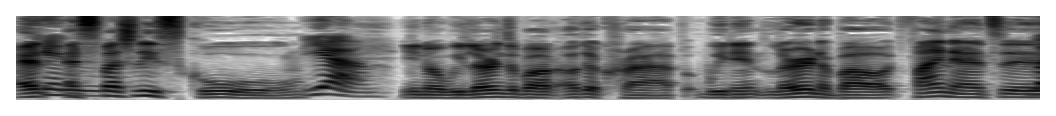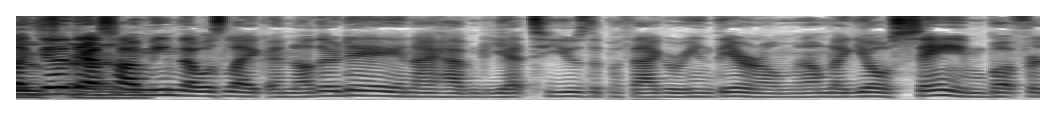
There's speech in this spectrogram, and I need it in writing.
and can- especially school. yeah. You know, we learned about other crap. We didn't learn about finances. Like the other day, I saw a meme that was like another day, and I have yet to use the Pythagorean theorem, and I'm like, yo, same, but for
